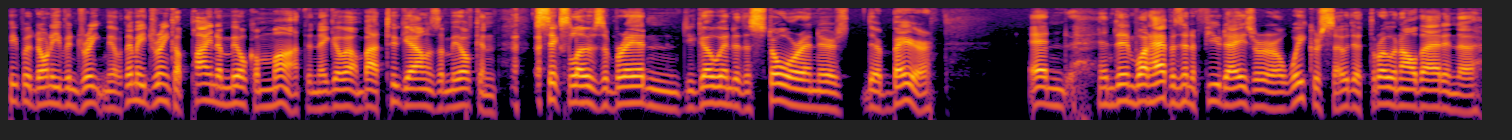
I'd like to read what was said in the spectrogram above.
people don't even drink milk. They may drink a pint of milk a month, and they go out and buy two gallons of milk and six loaves of bread, and you go into the store and there's they're bare. And and then what happens in a few days or a week or so? They're throwing all that in the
